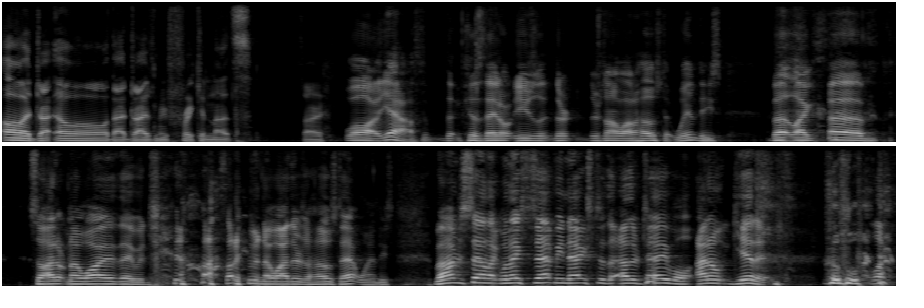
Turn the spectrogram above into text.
Oh, it dri- oh that drives me freaking nuts. Sorry. Well, yeah, because they don't usually there. There's not a lot of hosts at Wendy's, but like, um, so I don't know why they would. I don't even know why there's a host at Wendy's. But I'm just saying, like, when they set me next to the other table, I don't get it. like,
